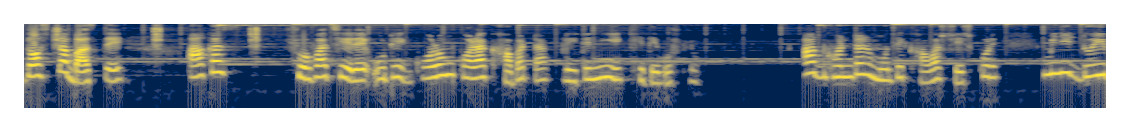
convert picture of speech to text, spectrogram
দশটা বাজতে আকাশ সোফা ছেড়ে উঠে গরম করা খাবারটা প্লেটে নিয়ে খেতে বসল। আধ ঘণ্টার মধ্যে খাওয়া শেষ করে মিনিট দুই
